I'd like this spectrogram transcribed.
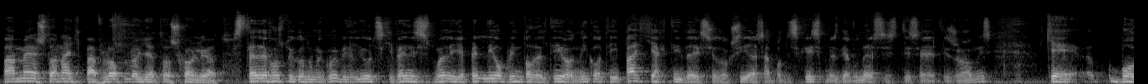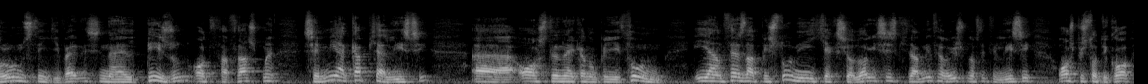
Πάμε στον Άκη Παυλόπουλο για το σχόλιο του. Στέλεχος του Οικονομικού Επιτελείου της Κυβέρνησης μου έλεγε πριν- λίγο πριν το δελτίο Νίκο ότι υπάρχει αχτίδα αισιοδοξία από τις κρίσιμες διαβουλεύσεις της ε, της Ρώμης και μπορούν στην κυβέρνηση να ελπίζουν ότι θα φτάσουμε σε μια κάποια λύση ε, ώστε να ικανοποιηθούν ή αν θες να πιστούν οι οίκοι αξιολόγησης και να μην θεωρήσουν αυτή τη λύση ως πιστοτικό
